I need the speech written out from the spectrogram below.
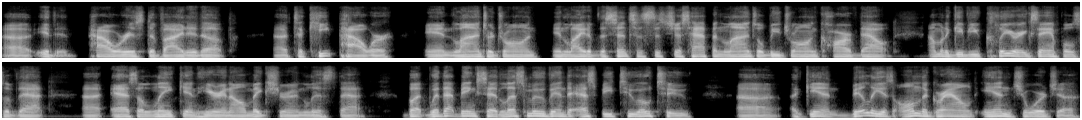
uh, it power is divided up uh, to keep power and lines are drawn in light of the census that's just happened lines will be drawn carved out I'm going to give you clear examples of that uh, as a link in here, and I'll make sure and list that. But with that being said, let's move into SB 202. Uh, again, Billy is on the ground in Georgia,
